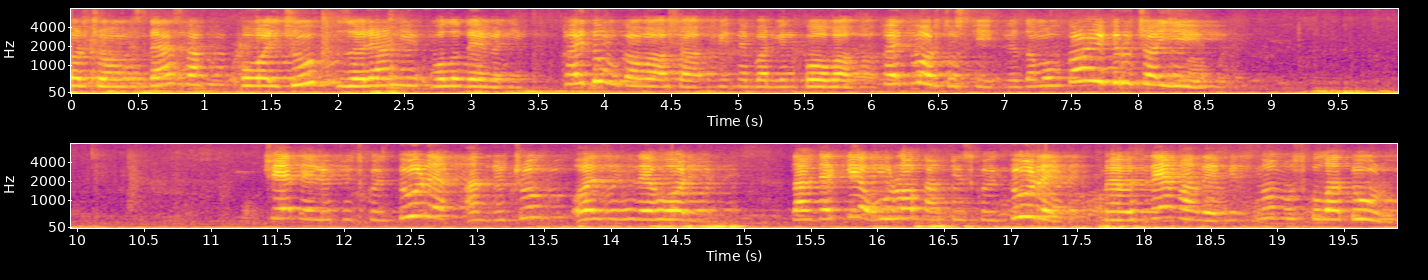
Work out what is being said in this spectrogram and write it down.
Та образотворчого мистецтва Ковальчук Зоряні Володимирні. Хай думка ваша, квітне барвінкова, хай творчості не замовкають ручаї. Вчителю фізкультури Андрійчук Ользі Григорівни. Завдяки урокам фізкультури ми отримали міцну мускулатуру.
